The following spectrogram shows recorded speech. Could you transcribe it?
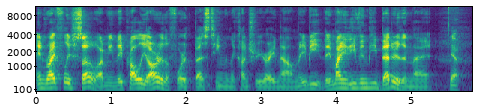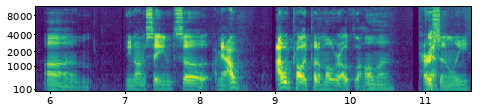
And rightfully so. I mean, they probably are the fourth best team in the country right now. Maybe they might even be better than that. Yeah. Um, you know what I'm saying? So, I mean, I would, I would probably put them over Oklahoma personally.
